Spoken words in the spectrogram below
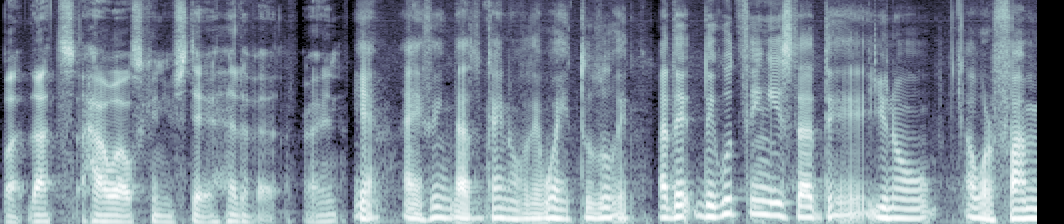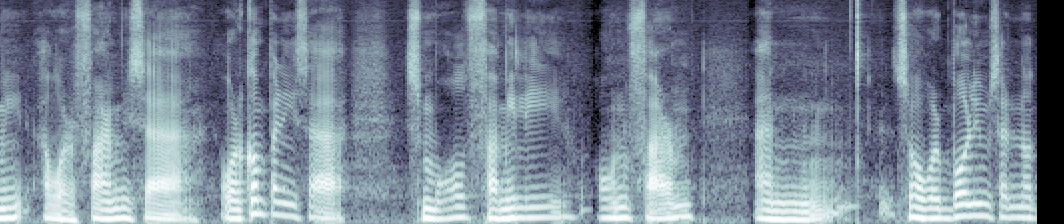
but that's how else can you stay ahead of it, right? Yeah, I think that's kind of the way to do it. But the, the good thing is that the, you know our farm our farm is a our company is a small family owned farm, and so our volumes are not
